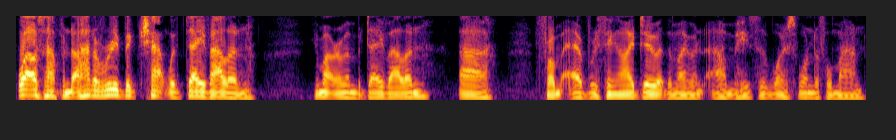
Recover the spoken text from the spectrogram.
what else happened? I had a really big chat with Dave Allen You might remember Dave Allen uh, from everything I do at the moment. Um, he's the most wonderful man,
